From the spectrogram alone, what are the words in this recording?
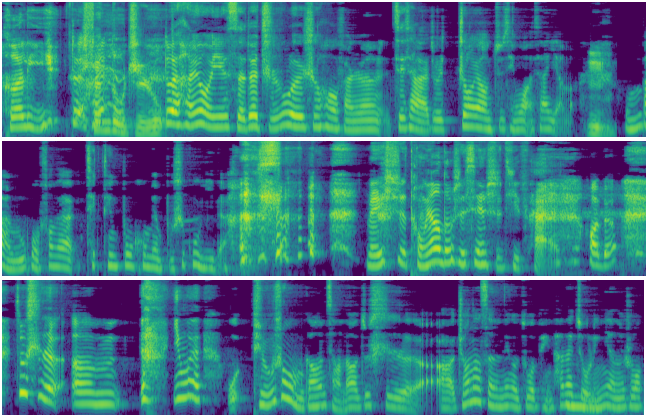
合理。对 深度植入。对很有意思。对植入了之后，反正接下来就照样剧情往下演嘛。嗯，我们把如果放在 TikTok 部后面，不是故意的。没事，同样都是现实题材。好的，就是嗯，因为我比如说我们刚刚讲到，就是啊、j o n a t h a n 的那个作品，他在九零嗯年的时候，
